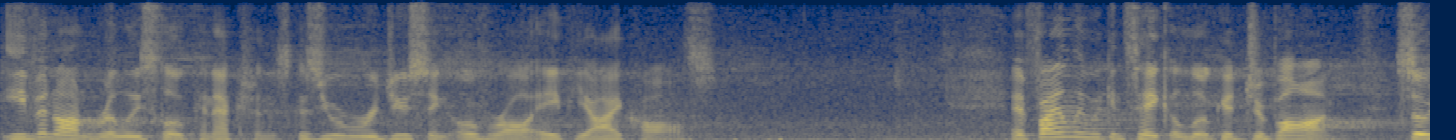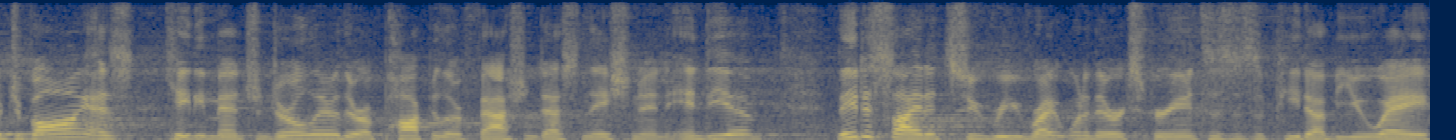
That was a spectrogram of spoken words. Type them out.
even on really slow connections, because you were reducing overall API calls. And finally, we can take a look at Jabong. So Jabong, as Katie mentioned earlier, they're a popular fashion destination in India. They decided to rewrite one of their experiences as a PWA,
